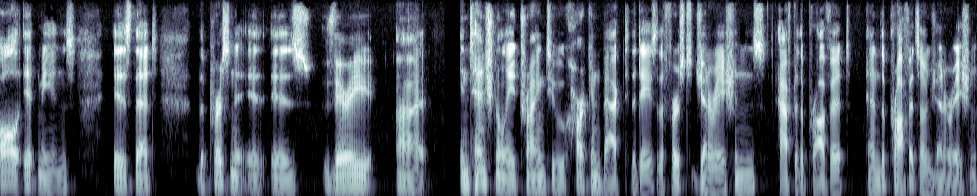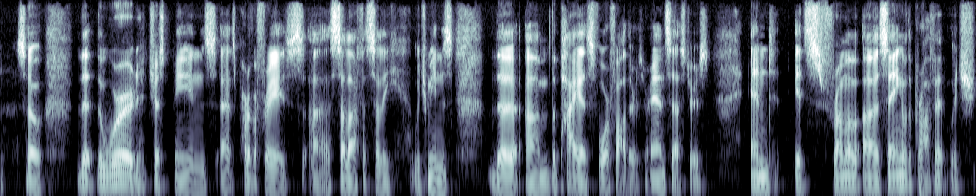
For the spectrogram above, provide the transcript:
all it means is that the person is very uh, intentionally trying to hearken back to the days of the first generations after the prophet and the prophet's own generation. So the the word just means uh, it's part of a phrase uh, salaf salih, which means the um, the pious forefathers or ancestors, and it's from a, a saying of the prophet, which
